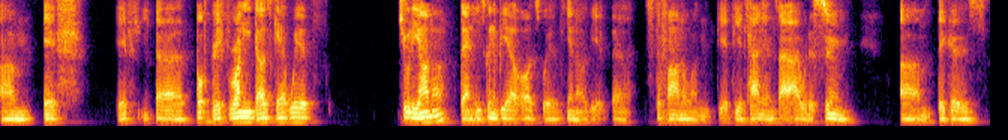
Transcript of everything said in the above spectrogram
um, if if uh, if Ronnie does get with Juliana, then he's going to be at odds with you know the uh, Stefano and the, the Italians. I, I would assume um, because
